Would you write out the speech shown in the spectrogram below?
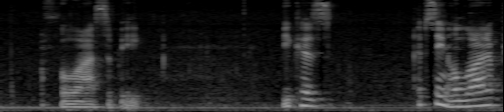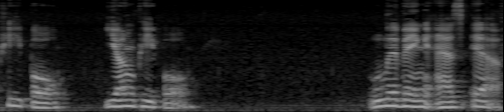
philosophy. Because I've seen a lot of people, young people, living as if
